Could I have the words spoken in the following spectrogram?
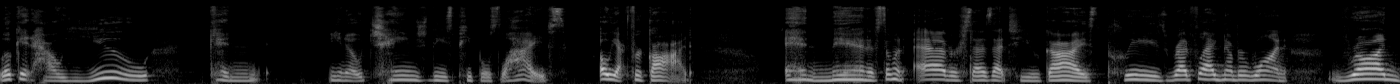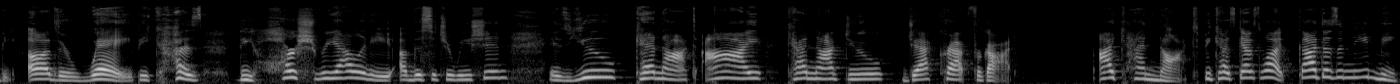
Look at how you can, you know, change these people's lives. Oh, yeah, for God. And man, if someone ever says that to you, guys, please, red flag number one, run the other way because the harsh reality of the situation is you cannot, I cannot do jack crap for God. I cannot because guess what? God doesn't need me.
